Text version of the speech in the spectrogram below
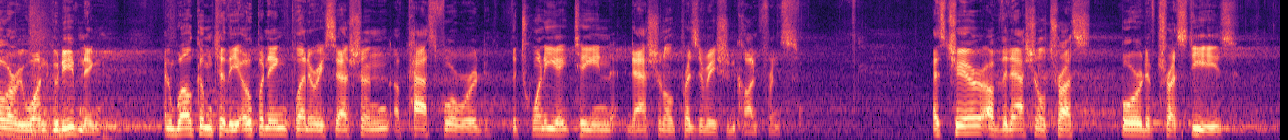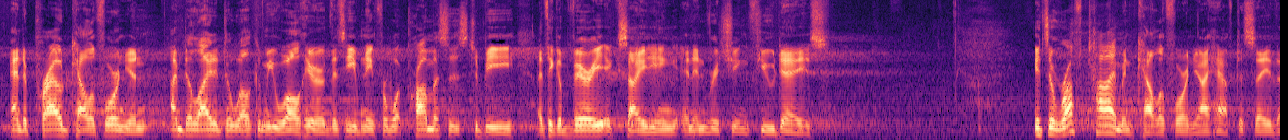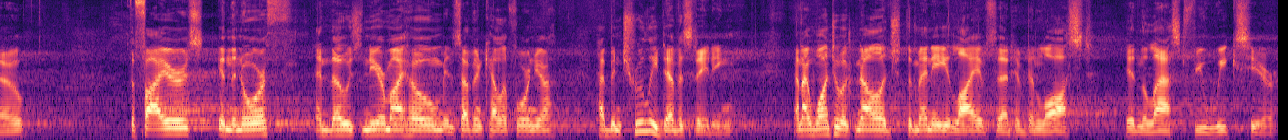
Hello, everyone. Good evening, and welcome to the opening plenary session of Past Forward, the 2018 National Preservation Conference. As chair of the National Trust Board of Trustees and a proud Californian, I'm delighted to welcome you all here this evening for what promises to be, I think, a very exciting and enriching few days. It's a rough time in California, I have to say, though. The fires in the north and those near my home in Southern California have been truly devastating. And I want to acknowledge the many lives that have been lost in the last few weeks here.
